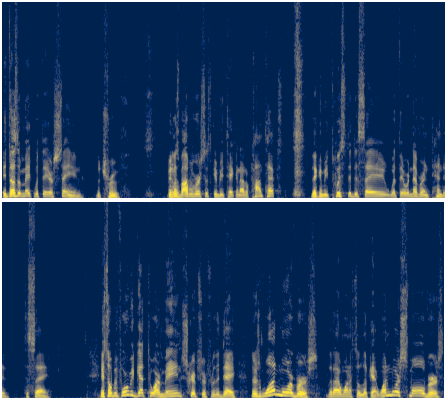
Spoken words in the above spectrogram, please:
it doesn't make what they are saying the truth. Because Bible verses can be taken out of context, they can be twisted to say what they were never intended to say. And so, before we get to our main scripture for the day, there's one more verse that I want us to look at, one more small verse,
